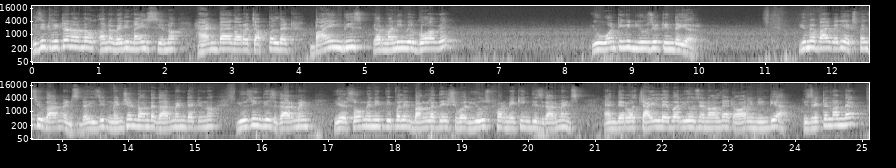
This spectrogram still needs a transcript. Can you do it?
Is it written on a, on a very nice, you know, handbag or a chappal that buying this, your money will go away? You won't even use it in the year. You may buy very expensive garments. Is it mentioned on the garment that you know using this garment? Yeah, so many people in Bangladesh were used for making these garments, and there was child labor use and all that. Or in India, is written on that.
